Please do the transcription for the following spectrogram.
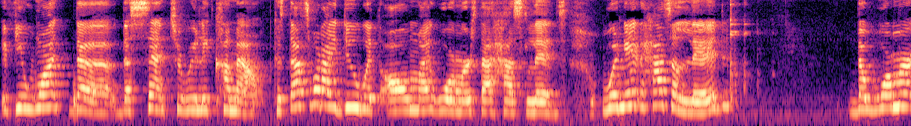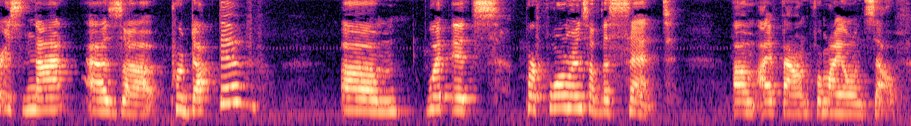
if you want the, the scent to really come out. Because that's what I do with all my warmers that has lids. When it has a lid, the warmer is not as uh, productive um, with its performance of the scent um, I found for my own self.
